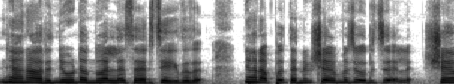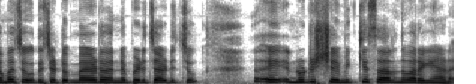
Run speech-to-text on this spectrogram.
ഞാൻ അറിഞ്ഞുകൊണ്ടൊന്നുമല്ല സർ ചെയ്തത്. ഞാൻ അപ്പോൾ തന്നെ ക്ഷമ ചോദിച്ചതല്ലേ ക്ഷമ ചോദിച്ചിട്ടും മേഡം എന്നെ പിടിച്ചടിച്ചു. എന്നോട് ക്ഷമിക്കുക സാർ എന്ന് പറയുകയാണ്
